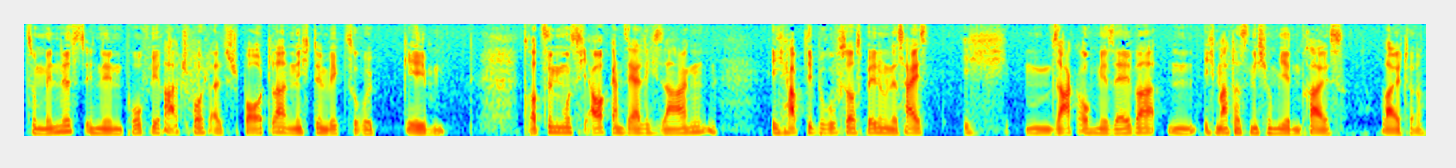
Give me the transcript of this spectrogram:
zumindest in den Profi-Radsport als Sportler nicht den Weg zurückgeben. Trotzdem muss ich auch ganz ehrlich sagen, ich habe die Berufsausbildung, das heißt, ich sage auch mir selber, ich mache das nicht um jeden Preis weiter.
